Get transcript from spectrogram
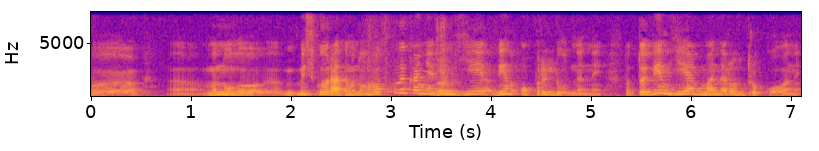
е, минулого міської ради минулого скликання, Так. він є він оприлюднений. Тобто він є в мене роздрукований.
